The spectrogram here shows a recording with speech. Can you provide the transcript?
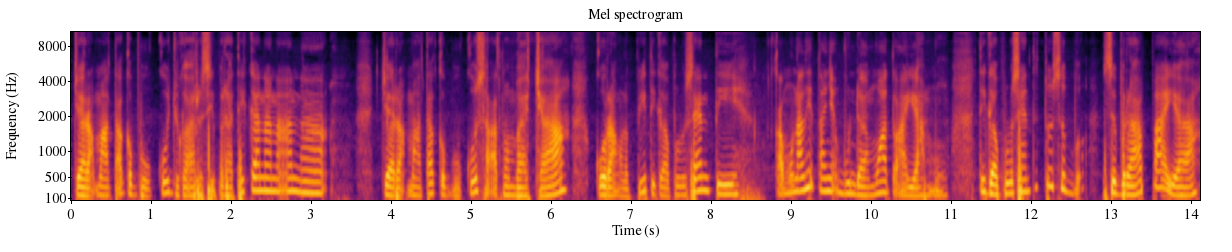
jarak mata ke buku juga harus diperhatikan anak-anak. Jarak mata ke buku saat membaca kurang lebih 30 cm. Kamu nanti tanya bundamu atau ayahmu, 30 cm itu seberapa ya?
